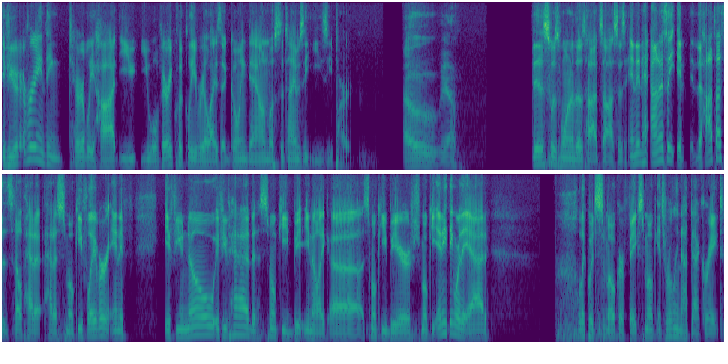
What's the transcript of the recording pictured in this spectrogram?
if you ever anything terribly hot, you you will very quickly realize that going down most of the time is the easy part. Oh yeah. this was one of those hot sauces and it honestly it the hot sauce itself had a had a smoky flavor and if if you know if you've had smoky be- you know like uh smoky beer smoky anything where they add liquid smoke or fake smoke it's really not that great.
